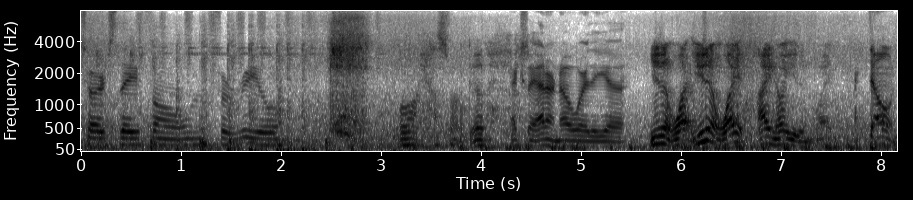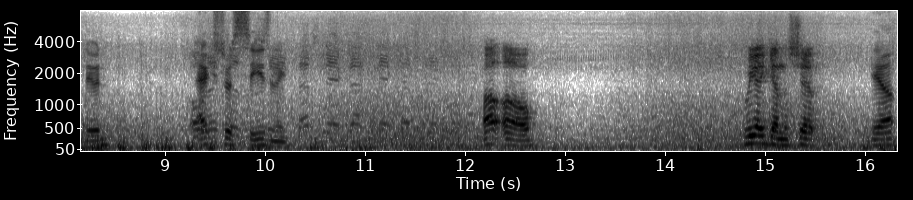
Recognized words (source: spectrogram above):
Charge their phone for real. Oh, that smells good. Actually, I don't know where the. uh You didn't wipe. You didn't wipe. I know you didn't wipe. I don't, dude. Oh, Extra that's- seasoning. That's Nick, that's Nick, Nick. Uh oh. We gotta get on the ship. Yep.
